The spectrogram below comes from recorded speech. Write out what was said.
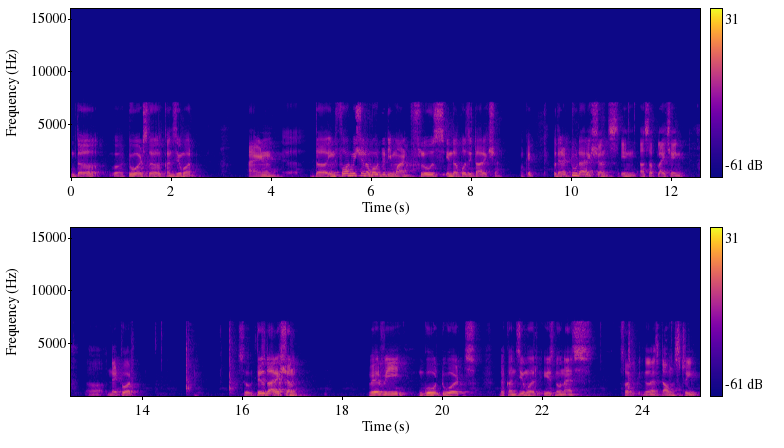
the uh, towards the consumer and uh, the information about the demand flows in the opposite direction okay? So there are two directions in a supply chain uh, network. So this direction where we go towards the consumer is known as sorry known as downstream.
